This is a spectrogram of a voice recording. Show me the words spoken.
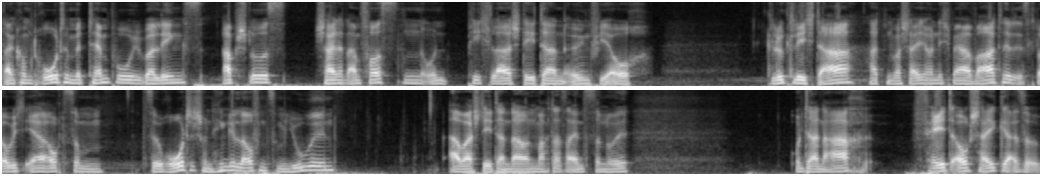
Dann kommt Rote mit Tempo über links, Abschluss, scheitert am Pfosten und Pichler steht dann irgendwie auch glücklich da, hatten wahrscheinlich auch nicht mehr erwartet, ist glaube ich eher auch zum zu Rote schon hingelaufen zum Jubeln, aber steht dann da und macht das 1 zu 0. Und danach fällt auch Schalke, also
